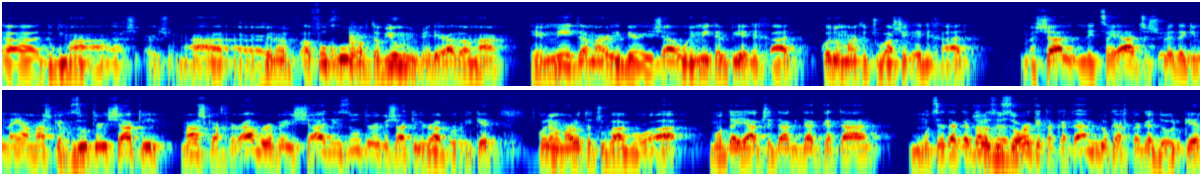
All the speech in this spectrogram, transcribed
הדוגמה הראשונה, הרעיון ההפוך הוא, רב תביום מפני די רבא אמר, המית אמר לי ברישה, הוא המית על פי עד אחד, קודם אמר את התשובה של עד אחד, למשל לצייד ששולט דגים הים, משכח זוטר שקיל, משכח רב רבי שדי זוטר ושקיל רב רבי, כן? קודם אמר לו את התשובה הגרועה, כמו דייג שדג דג קטן, מוצא דג גדול, אז הוא זורק את הקטן ולוקח את הגדול, כן?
